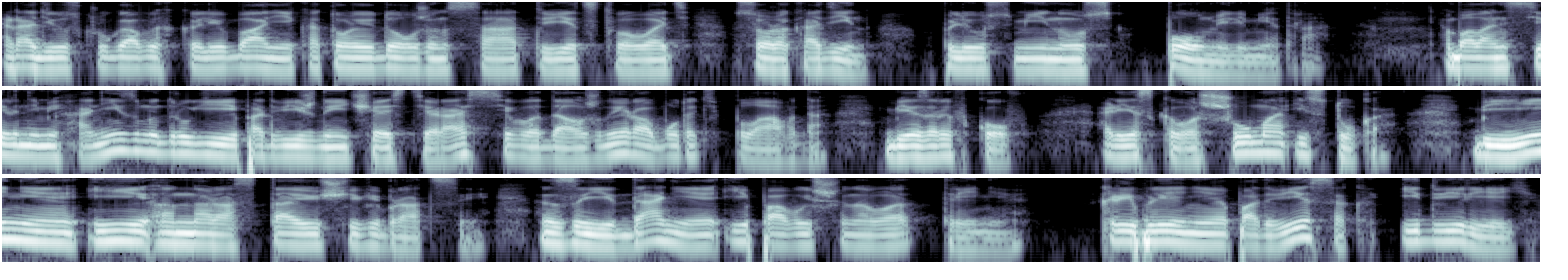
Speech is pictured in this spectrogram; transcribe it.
Радиус круговых колебаний, который должен соответствовать 41 плюс-минус полмиллиметра. Балансирный механизм и другие подвижные части рассева должны работать плавно, без рывков – резкого шума и стука, биения и нарастающей вибрации, заедания и повышенного трения, крепление подвесок и дверей,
